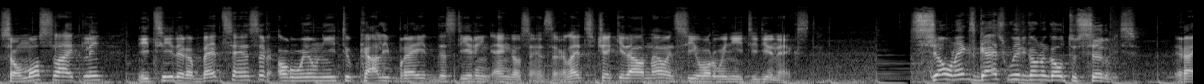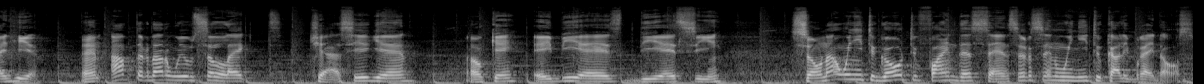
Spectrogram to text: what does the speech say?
So most likely it's either a bad sensor or we'll need to calibrate the steering angle sensor. Let's check it out now and see what we need to do next. So next guys we're gonna go to service right here and after that we'll select chassis again okay ABS DSC So now we need to go to find the sensors and we need to calibrate those.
